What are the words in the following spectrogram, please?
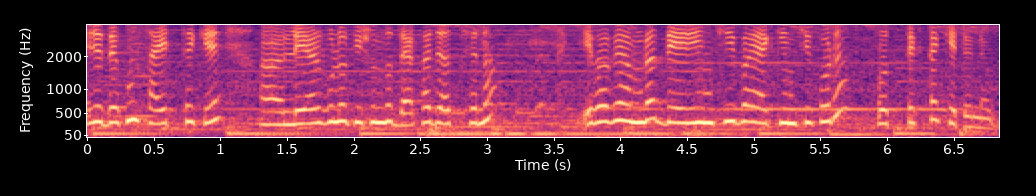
এই যে দেখুন সাইড থেকে লেয়ারগুলো কি সুন্দর দেখা যাচ্ছে না। এভাবে আমরা দেড় ইঞ্চি বা এক ইঞ্চি করে প্রত্যেকটা কেটে নেব।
